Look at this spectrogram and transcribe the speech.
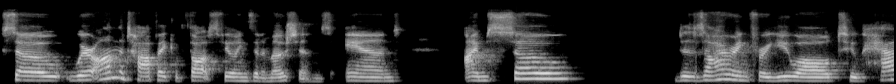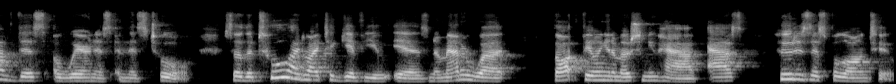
So, we're on the topic of thoughts, feelings, and emotions, and I'm so desiring for you all to have this awareness and this tool. So, the tool I'd like to give you is no matter what thought, feeling, and emotion you have, ask who does this belong to?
